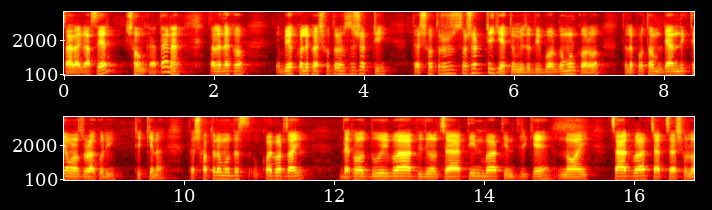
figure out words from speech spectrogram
চারা গাছের সংখ্যা, তাই না? তাহলে দেখো বিয়োগ করলে কয়? সতেরোশো ছেষট্টি। তা সতেরোশো ছেষট্টিকে তুমি যদি বর্গমূল করো, তাহলে প্রথম ড্যান দিক থেকে আমরা জোড়া করি, ঠিক কিনা? তা সতেরোর মধ্যে কয়বার যাই দেখো, দুইবার, দুই দিন চার, তিনবার, তিন তিরিকে নয় চারবার চার চার ষোলো,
